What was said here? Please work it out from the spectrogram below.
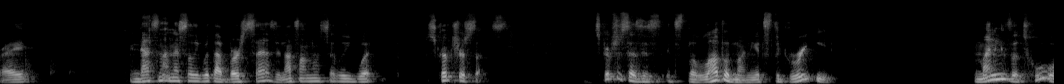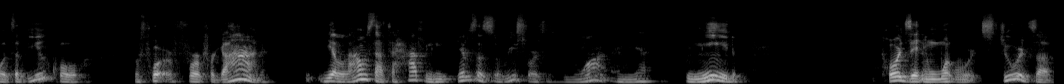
Right. And that's not necessarily what that verse says. And that's not necessarily what scripture says. Scripture says it's, it's the love of money, it's the greed. Money is a tool, it's a vehicle for, for, for God. He allows that to happen. He gives us the resources we want and we, have, we need towards it and what we're stewards of.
